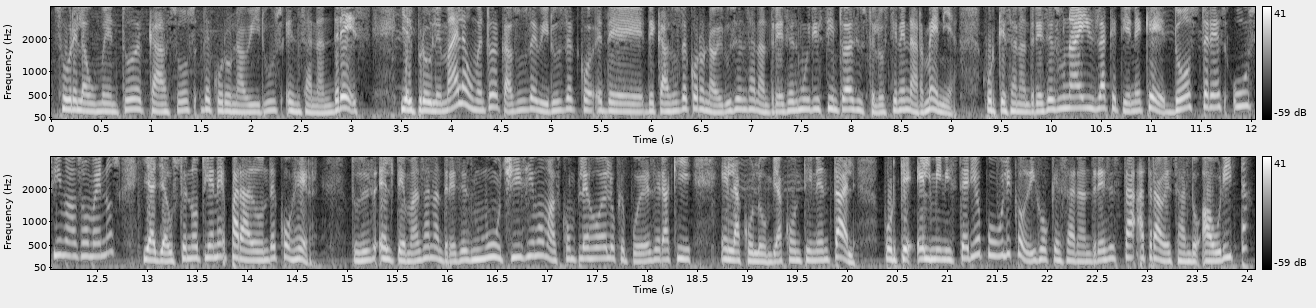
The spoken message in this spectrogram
sobre el aumento de casos de coronavirus en San Andrés. Y el problema del aumento de casos de virus de, de, casos de coronavirus en San Andrés es muy distinto a si usted los tiene en Armenia, porque San Andrés es una isla que tiene que dos, tres UCI más o menos, y allá usted no tiene para dónde coger. Entonces el tema en San Andrés es muchísimo más complejo de lo que puede ser aquí en la Colombia continental, porque el Ministerio Público dijo que San Andrés está atravesando ahorita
